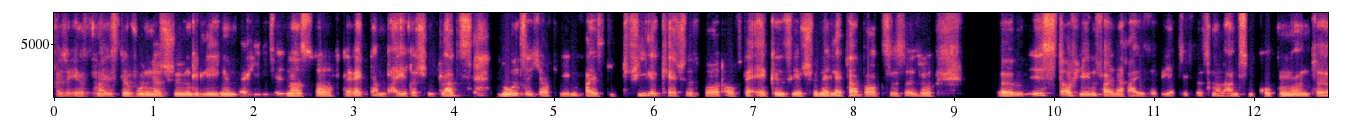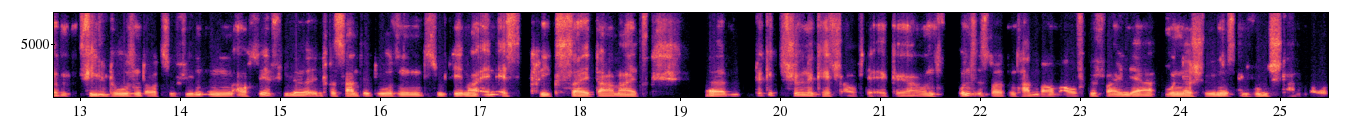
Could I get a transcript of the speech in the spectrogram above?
Also erstmal ist er wunderschön gelegen in Berlin-Wilmersdorf, direkt am Bayerischen Platz. Lohnt sich auf jeden Fall. Es gibt viele Caches dort auf der Ecke, sehr schöne Letterboxes. Also ist auf jeden Fall eine Reise wert, sich das mal anzugucken und ähm, viele Dosen dort zu finden. Auch sehr viele interessante Dosen zum Thema NS-Kriegszeit damals. Ähm, da gibt es schöne Cache auf der Ecke. Ja. Und uns ist dort ein Tannenbaum aufgefallen, der wunderschön ist, ein Wunschtannenbaum.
